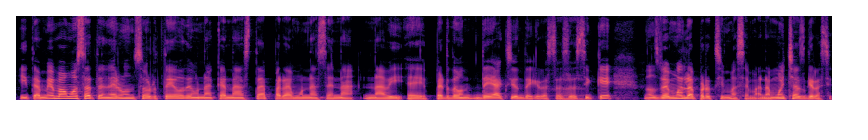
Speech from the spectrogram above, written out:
Y también vamos a tener un sorteo de una canasta para una cena, navi eh, perdón, de acción de gracias. Así que nos vemos la próxima semana. Muchas gracias.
